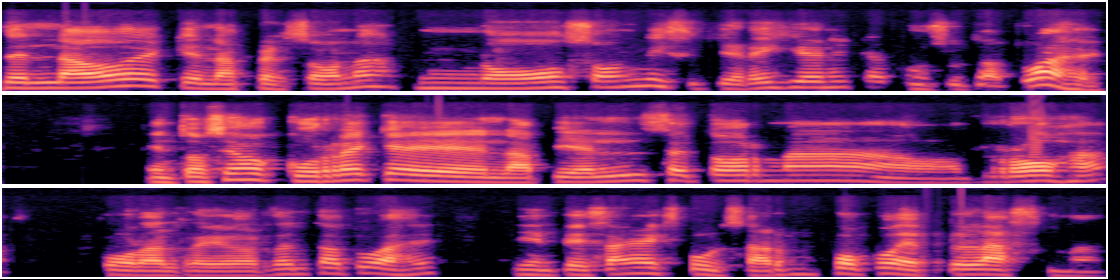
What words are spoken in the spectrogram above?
del lado de que las personas no son ni siquiera higiénicas con su tatuaje. Entonces ocurre que la piel se torna roja por alrededor del tatuaje y empiezan a expulsar un poco de plasma.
